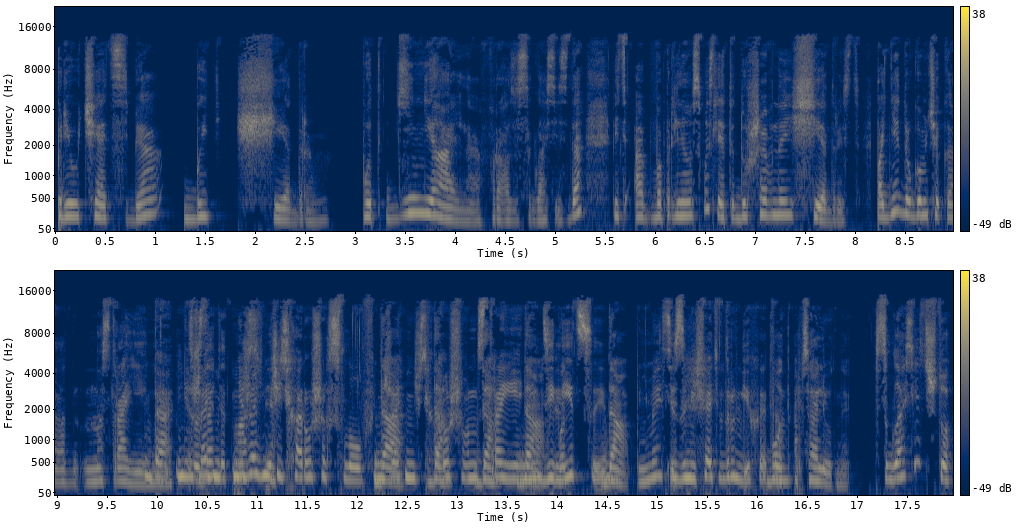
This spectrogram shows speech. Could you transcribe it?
Приучать себя быть щедрым. Вот гениальная фраза, согласись, да? Ведь а, в определенном смысле это душевная щедрость. Поднять другому человеку настроение. Да, не, жадни- не жадничать хороших слов, не Да, жадничать да, хорошего настроения, да, делиться вот, им Да, понимаете? и замечать в других это. Вот, абсолютно. Согласитесь, что,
